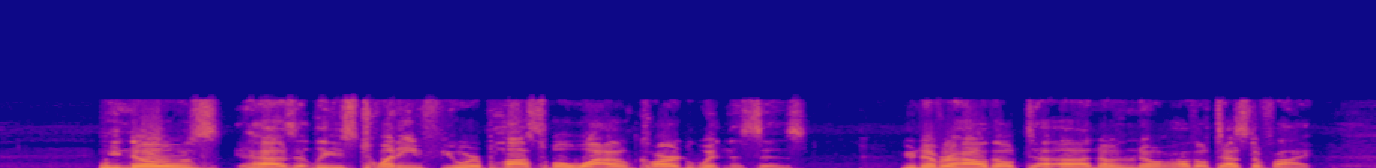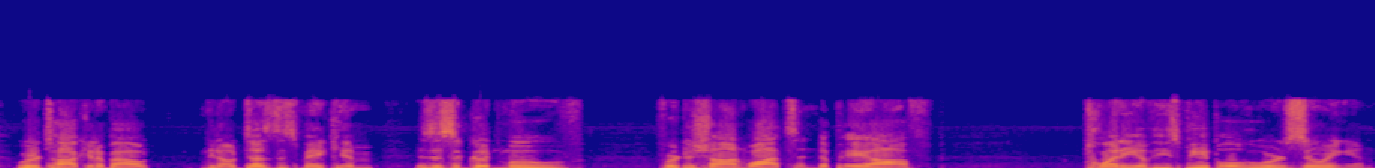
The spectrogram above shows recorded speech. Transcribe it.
he knows has at least 20 fewer possible wild card witnesses. You never how they'll uh, know, know how they'll testify. We were talking about, you know, does this make him? Is this a good move for Deshaun Watson to pay off 20 of these people who are suing him?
